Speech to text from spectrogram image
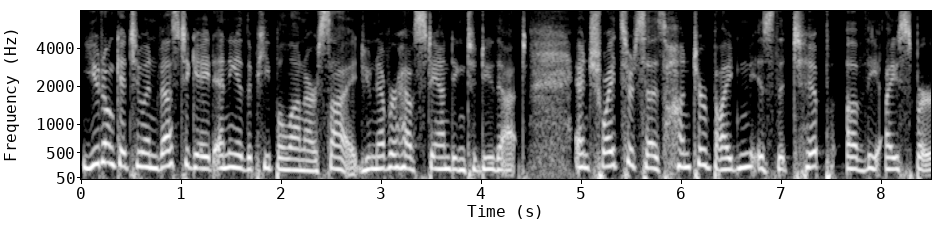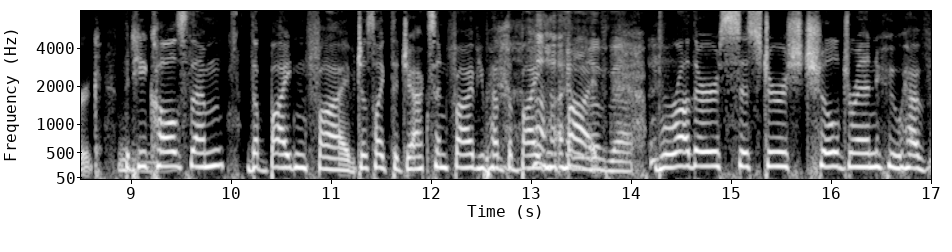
you don't get to investigate any of the people on our side. You never have standing to do that. And Schweizer says Hunter Biden is the tip of the iceberg, that he mm. calls them the Biden Five, just like the Jackson Five. You have the Biden Five brothers, sisters, children who have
